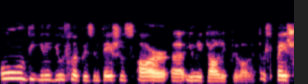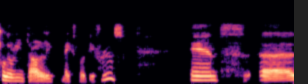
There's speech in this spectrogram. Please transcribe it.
all the irreducible representations are uh, unitarily equivalent, or spatially or unitarily makes no difference. And uh,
